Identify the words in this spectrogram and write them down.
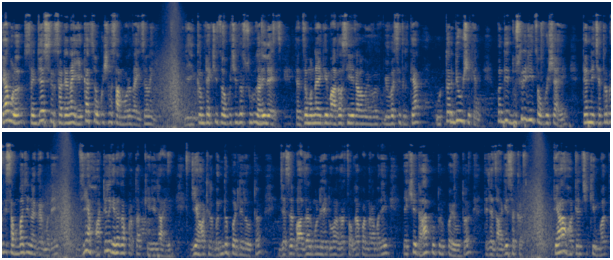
त्यामुळं संजय शिरसाट्यांना एकाच चौकशीला सामोरं जायचं नाही. म्हणजे इन्कम टॅक्सची चौकशी जर सुरू झालेली आहे त्यांचं म्हणणं आहे की माझा सी ए व्यव- व्यवस्थितरित्या उत्तर देऊ शकेल. पण ती दुसरी जी चौकशी आहे त्यांनी छत्रपती संभाजीनगरमध्ये जे हॉटेल घेण्याचा प्रताप केलेला आहे जे हॉटेल बंद पडलेलं होतं ज्याचं बाजार मूल्य हे दोन हजार चौदा पंधरामध्ये एकशे दहा कोटी रुपये होतं त्याच्या जागेसकट त्या हॉटेलची किंमत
